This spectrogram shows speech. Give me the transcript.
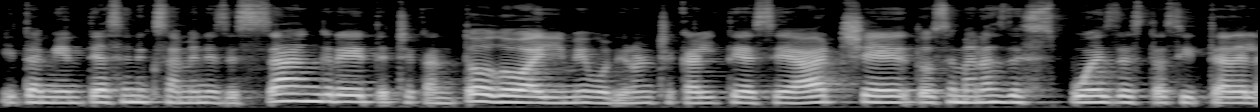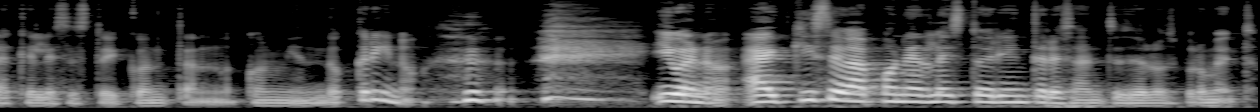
y también te hacen exámenes de sangre, te checan todo. Ahí me volvieron a checar el TSH dos semanas después de esta cita de la que les estoy contando con mi endocrino. y bueno, aquí se va a poner la historia interesante, se los prometo.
